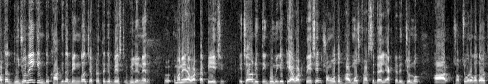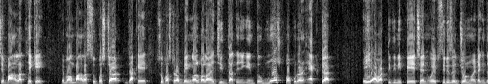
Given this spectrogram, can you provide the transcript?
অর্থাৎ দুজনেই কিন্তু খাকিদা বেঙ্গল চ্যাপ্টার থেকে বেস্ট ভিলেনের মানে অ্যাওয়ার্ডটা পেয়েছে। এছাড়াও ঋত্বিক ভূমিকে একটি অ্যাওয়ার্ড পেয়েছে, সম্ভবত মোস্ট ভার্সেটাইল অ্যাক্টরের জন্য। আর সবচেয়ে বড় কথা হচ্ছে বাংলা থেকে এবং বাংলা সুপারস্টার, যাকে সুপারস্টার অফ বেঙ্গল বলা হয় জিদ্দা, তিনি কিন্তু মোস্ট পপুলার অ্যাক্টর এই অ্যাওয়ার্ডটি তিনি পেয়েছেন ওয়েব সিরিজের জন্য। এটা কিন্তু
